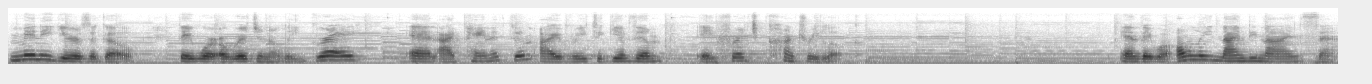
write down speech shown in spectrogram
many years ago. They were originally gray and I painted them ivory to give them a French country look. And they were only 99 cents.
